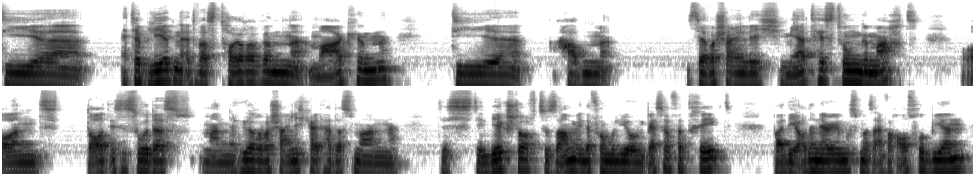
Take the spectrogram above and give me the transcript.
Die äh, etablierten, etwas teureren Marken, die haben sehr wahrscheinlich mehr Testungen gemacht und dort ist es so, dass man eine höhere Wahrscheinlichkeit hat, dass man das, den Wirkstoff zusammen in der Formulierung besser verträgt. Bei The Ordinary muss man es einfach ausprobieren.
